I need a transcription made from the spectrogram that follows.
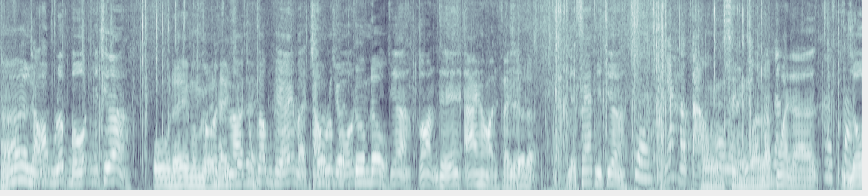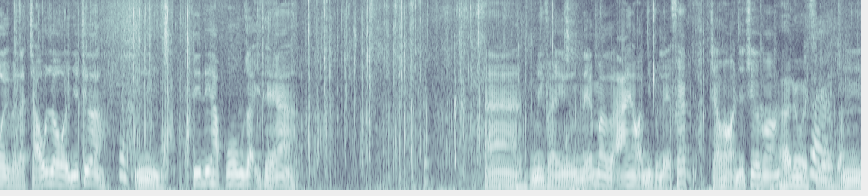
À, cháu học lớp 4 nghe chưa? Ồ đây mọi không người hay nói chưa trong không thế mà cháu Chưa- lớp chưa 4 cơm đâu. chưa? Con thế ai hỏi phải Chưa lễ, phép như chưa? Nhắc họ tàu Ôi, xinh ngoan lắm. không phải là rồi phải là cháu rồi như chưa? Ừ. thì đi học cô không dạy thế à? À mình phải nếu mà ai hỏi mình phải lễ phép chào hỏi như chưa con? À đúng rồi chị ừ.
